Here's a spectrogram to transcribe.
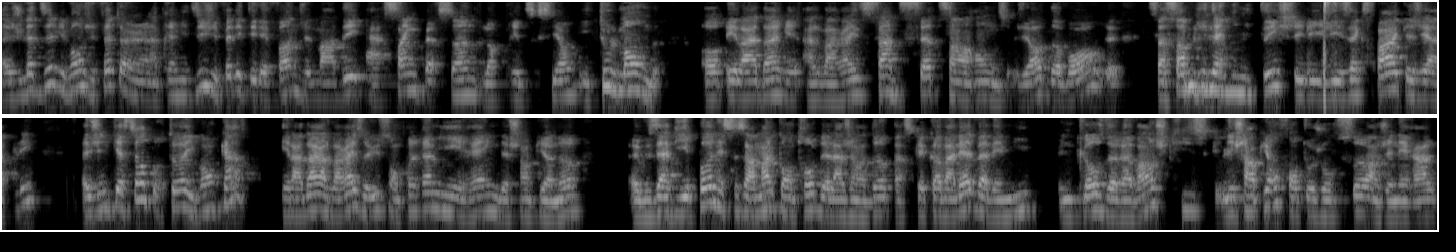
euh, je voulais te dire, Yvon, j'ai fait un après-midi, j'ai fait des téléphones, j'ai demandé à cinq personnes leurs prédictions et tout le monde a Elader et Alvarez 117-111. J'ai hâte de voir ça semble l'unanimité chez les, experts que j'ai appelés. Euh, j'ai une question pour toi, Yvon. Quand Elander Alvarez a eu son premier règne de championnat, euh, vous n'aviez pas nécessairement le contrôle de l'agenda parce que Kovalev avait mis une clause de revanche. Les champions font toujours ça en général.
